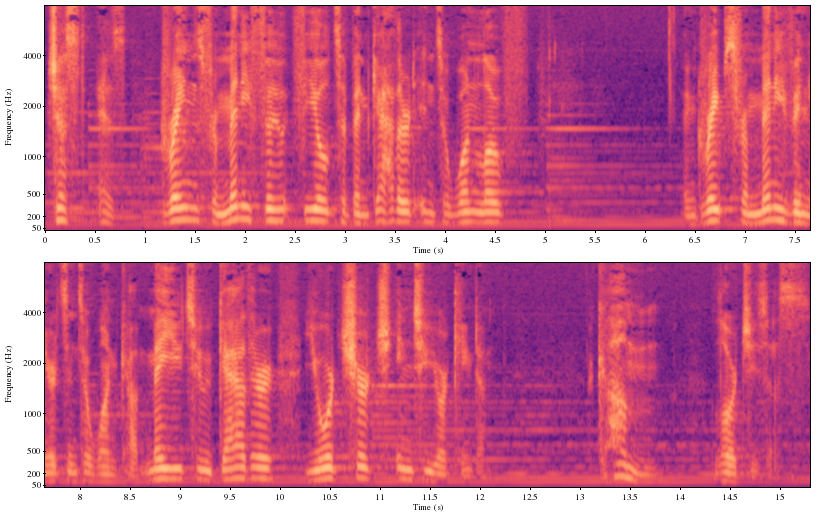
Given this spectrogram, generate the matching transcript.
Just as grains from many fields have been gathered into one loaf, and grapes from many vineyards into one cup, may you too gather your church into your kingdom. Come, Lord Jesus.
